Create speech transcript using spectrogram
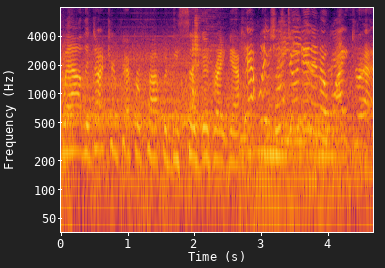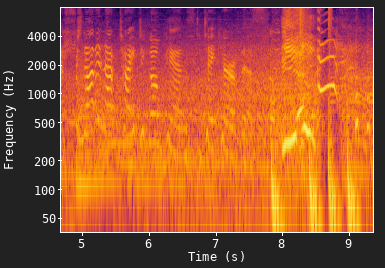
Wow, the Dr. Pepper Pop would be so good right now. Can't believe she's doing it in a white dress. There's not enough Tide to Go pins to take care of this.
